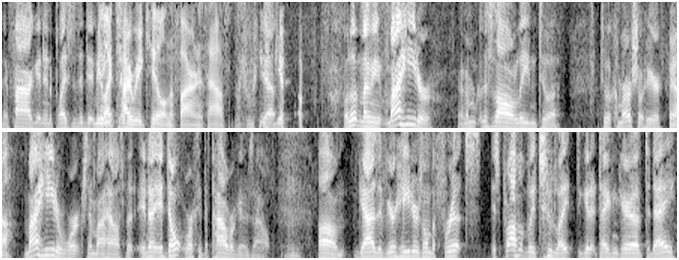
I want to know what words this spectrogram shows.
and fire getting into places it didn't. Be like. Tyreek Hill and the fire in his house. Like, where you Yeah. go. Well, look, I mean, my heater, and I'm, this is all leading to a to a commercial here. Yeah. my heater works in my house, but it it don't work if the power goes out. Um, guys, if your heater's on the fritz, it's probably too late to get it taken care of today.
